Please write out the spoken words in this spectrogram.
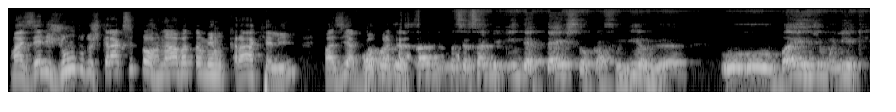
mas ele junto dos craques se tornava também um craque ali, fazia gol para você sabe, você sabe quem detesta o Cafuringa? O, o Bayern de Munique.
